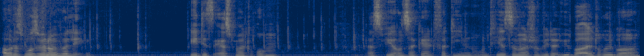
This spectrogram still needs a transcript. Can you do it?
Aber das muss wir noch überlegen. Geht jetzt erstmal darum, dass wir unser Geld verdienen. Und hier sind wir schon wieder überall drüber.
